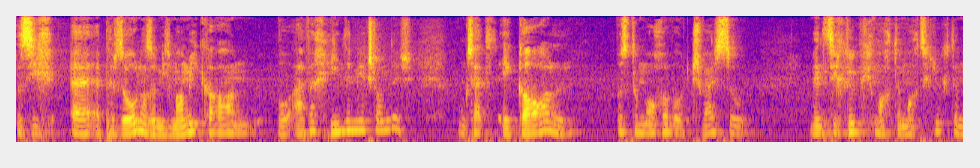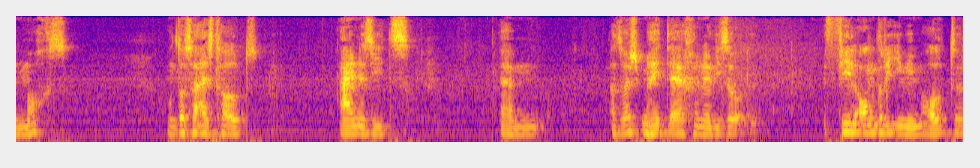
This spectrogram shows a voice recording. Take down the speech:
dass ich äh, eine Person, also meine Mami hatte, die einfach hinter mir gestanden ist und gesagt hat, egal was du machen willst, weißt du, so, wenn es dich glücklich macht, dann macht es glücklich, dann mach's. Und das heißt halt einerseits, ähm, also weißt, man hätte auch können, wie so viele andere in meinem Alter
